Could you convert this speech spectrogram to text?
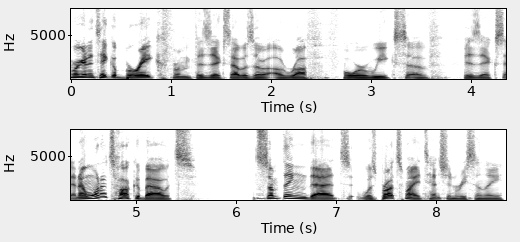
we're going to take a break from physics. That was a, a rough four weeks of physics, and I want to talk about something that was brought to my attention recently.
